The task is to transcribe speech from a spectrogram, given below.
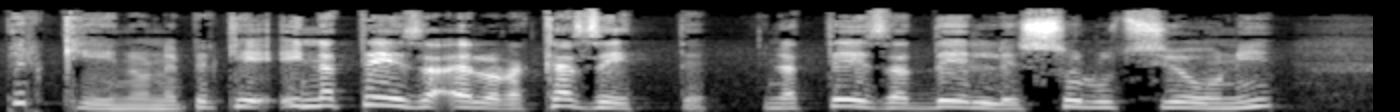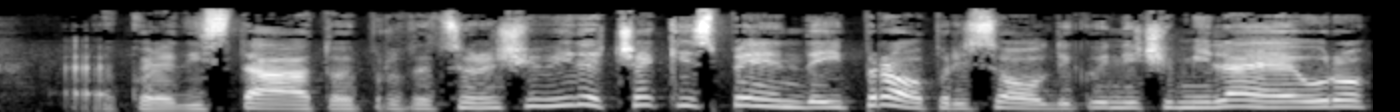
Perché non è? Perché in attesa, allora, casette, in attesa delle soluzioni, eh, quelle di Stato e protezione civile, c'è chi spende i propri soldi, 15.000 euro,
